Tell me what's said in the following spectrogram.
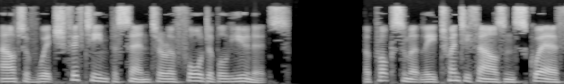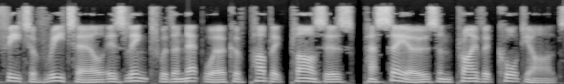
out of which 15% are affordable units. Approximately 20,000 square feet of retail is linked with a network of public plazas, paseos and private courtyards.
